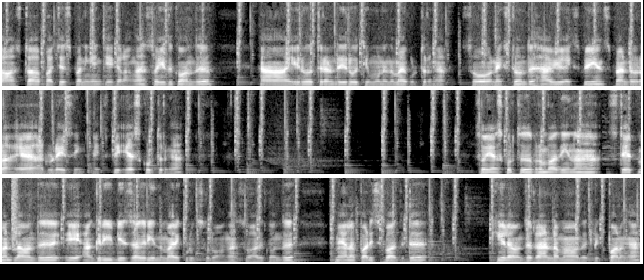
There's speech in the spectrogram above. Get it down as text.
லாஸ்ட்டாக பர்ச்சேஸ் பண்ணீங்கன்னு கேட்குறாங்க ஸோ இதுக்கு வந்து இருபத்தி ரெண்டு இருபத்தி மூணு இந்த மாதிரி கொடுத்துருங்க. ஸோ நெக்ஸ்ட் வந்து have you experience Pandora air advertising எக்ஸ்பி எஸ் கொடுத்துருங்க. ஸோ எஸ் கொடுத்ததுக்கப்புறம் பார்த்தீங்கன்னா ஸ்டேட்மெண்ட்டில் வந்து ஏ அக்ரி டிஸ்அக்ரி இந்த மாதிரி கொடுக்க சொல்லுவாங்க. ஸோ அதுக்கு வந்து மேலே படித்து பார்த்துட்டு கீழே வந்து ரேண்டமாக வந்து கிளிக் பண்ணுங்கள்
